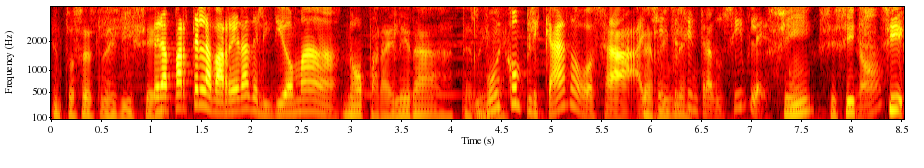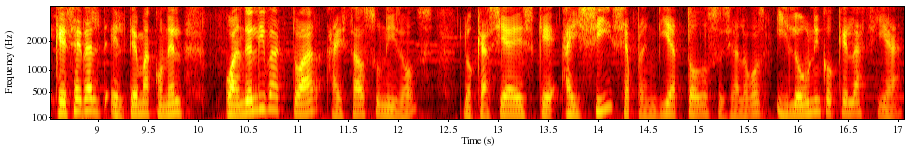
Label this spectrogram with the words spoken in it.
Entonces le dice... Pero aparte la barrera del idioma no, para él era terrible. muy complicado, o sea, hay Terrible. chistes intraducibles. Sí, sí, sí. ¿No? Sí, que ese era el, el tema con él. Cuando él iba a actuar a Estados Unidos, lo que hacía es que ahí sí se aprendía todos sus diálogos y lo único que él hacía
